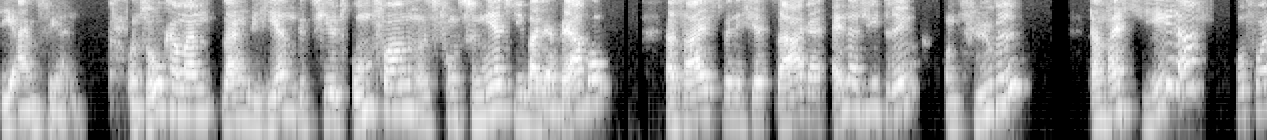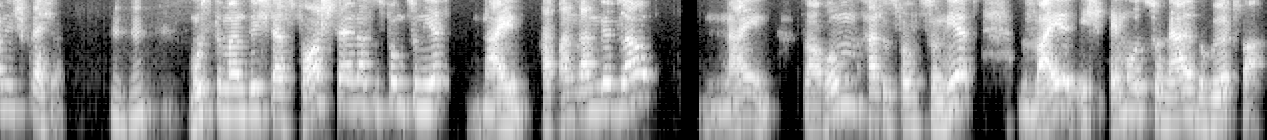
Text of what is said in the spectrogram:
die einem fehlen. Und so kann man sein Gehirn gezielt umformen und es funktioniert wie bei der Werbung. Das heißt, wenn ich jetzt sage Energy Drink und Flügel, dann weiß jeder, wovon ich spreche. Mhm. Musste man sich das vorstellen, dass es funktioniert? Nein. Hat man dran geglaubt? Nein. Warum hat es funktioniert? Weil ich emotional berührt war.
